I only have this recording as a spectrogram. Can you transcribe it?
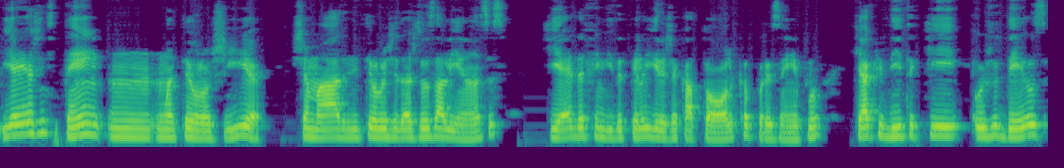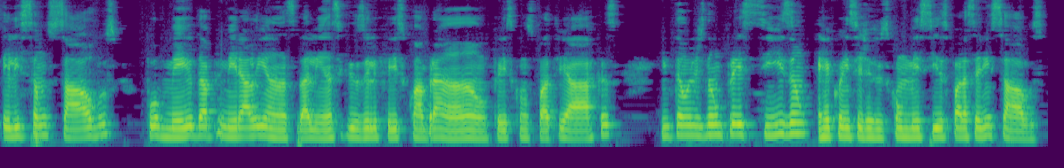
E aí a gente tem um, uma teologia chamada de teologia das duas alianças, que é defendida pela Igreja Católica, por exemplo, que acredita que os judeus eles são salvos por meio da primeira aliança, da aliança que Deus ele fez com Abraão, fez com os patriarcas, então eles não precisam reconhecer Jesus como Messias para serem salvos.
